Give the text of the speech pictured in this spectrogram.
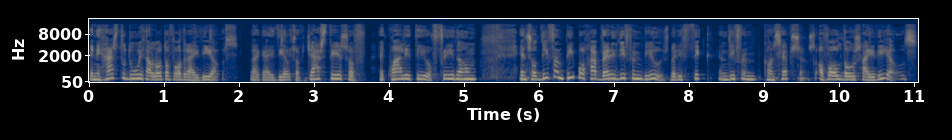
And it has to do with a lot of other ideals, like ideals of justice, of equality, of freedom. And so different people have very different views, very thick and different conceptions of all those ideals.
